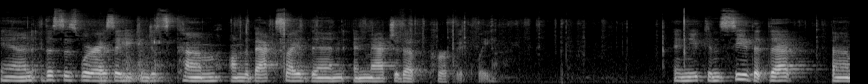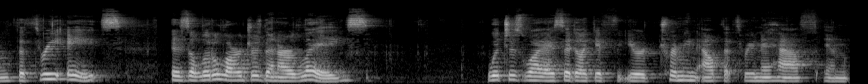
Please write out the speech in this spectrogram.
And this is where I say you can just come on the back side then and match it up perfectly. And you can see that, that um, the 3 eighths is a little larger than our legs which is why I said like if you're trimming out that three and a half and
